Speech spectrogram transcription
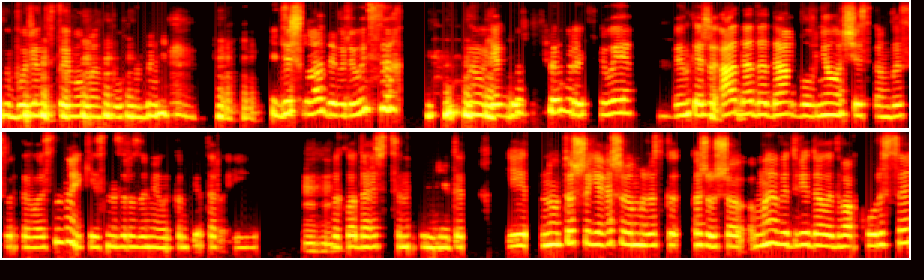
Бо він в той момент був на занятті. Підійшла, дивлюся, ну, якби все працює. Він каже: а, да-да-да, бо в нього щось там висвітилось, ну, якийсь незрозумілий комп'ютер, і викладач це не помітив. І ну, то, що я ж вам розкажу, що ми відвідали два курси,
